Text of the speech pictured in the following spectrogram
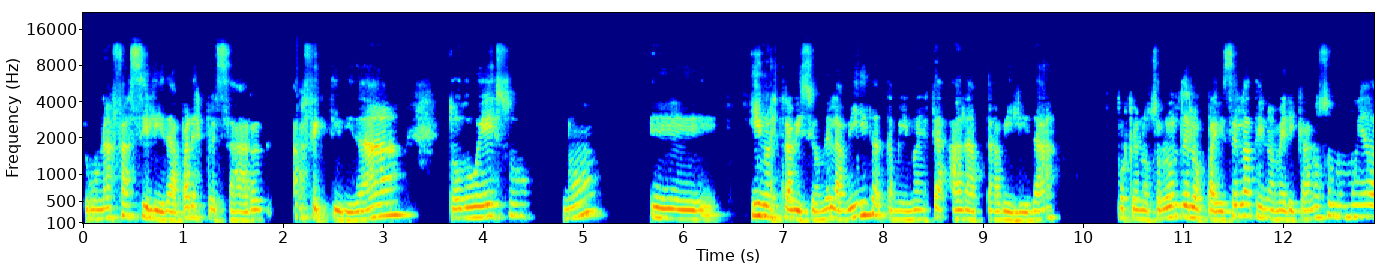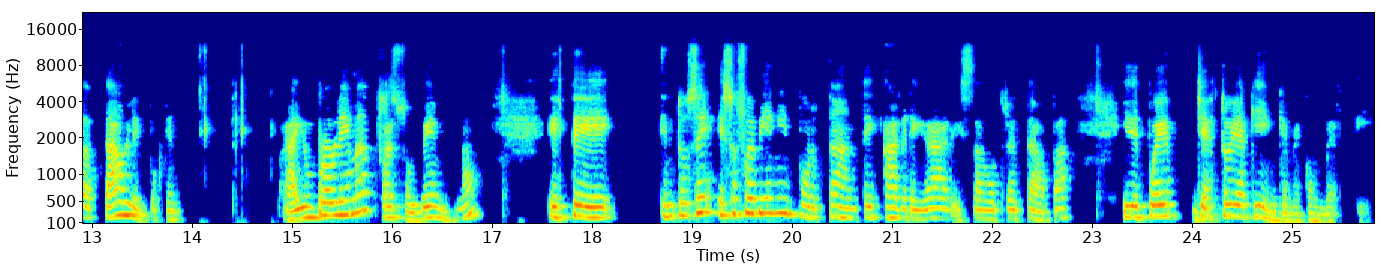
una facilidad para expresar afectividad, todo eso, ¿no? Eh, y nuestra visión de la vida, también nuestra adaptabilidad, porque nosotros de los países latinoamericanos somos muy adaptables, porque hay un problema, resolvemos, ¿no? Este, entonces, eso fue bien importante agregar esa otra etapa y después ya estoy aquí en que me convertí,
